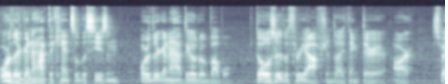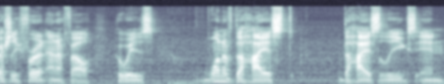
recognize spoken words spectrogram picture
or they're gonna have to cancel the season, or they're gonna have to go to a bubble. Those are the three options I think there are, especially for an NFL who is one of the highest the highest leagues in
